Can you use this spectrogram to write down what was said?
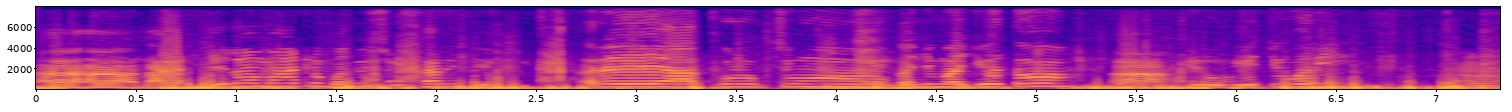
હા. ના થેલામાં આટલું બધું શું ખરીદ્યું? અરે આ થોડુંક શું ગંજમાં ગયો તો? હા. જીરું વેચ્યું વરી. હા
